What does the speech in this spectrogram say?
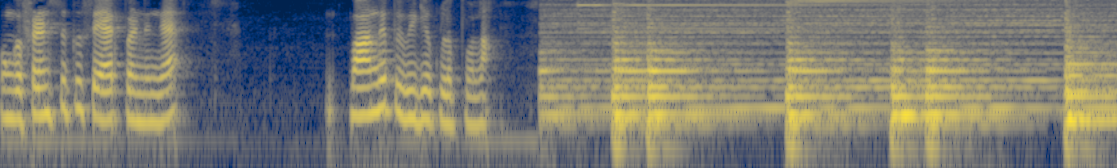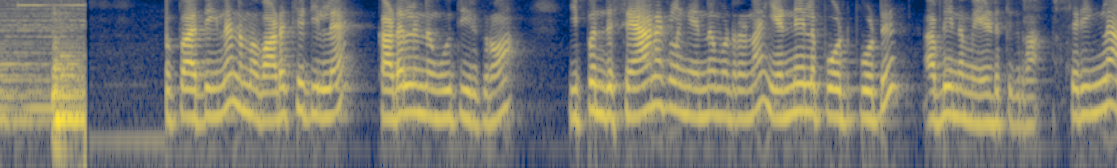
உங்கள் ஃப்ரெண்ட்ஸுக்கும் ஷேர் பண்ணுங்கள் வாங்க இப்போ வீடியோக்குள்ளே போகலாம் இப்போ பார்த்தீங்கன்னா நம்ம வடச்சட்டியில் கடலெண்ணெய் ஊற்றிருக்கிறோம் இப்போ இந்த சேனக்கிழங்கு என்ன பண்ணுறோன்னா எண்ணெயில் போட்டு போட்டு அப்படியே நம்ம எடுத்துக்கிறோம். சரிங்களா?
